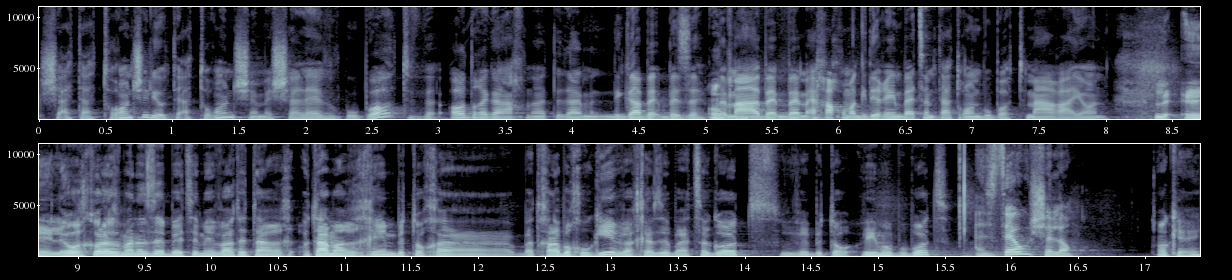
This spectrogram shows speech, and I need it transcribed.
שהתיאטרון שלי הוא תיאטרון שמשלב בובות, ועוד רגע אנחנו, אתה יודע, ניגע בזה, אוקיי. במה, ב- ב- איך אנחנו מגדירים בעצם תיאטרון בובות, מה הרעיון. אה, לאורך כל הזמן הזה בעצם העברת את הערכ... אותם ערכים בתוך ה... בהתחלה בחוגים ואחרי זה בהצגות ובתור... ועם הבובות? אז זהו שלא. אוקיי.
